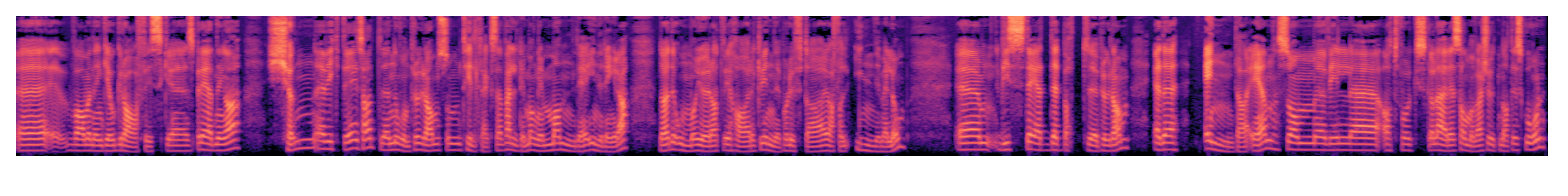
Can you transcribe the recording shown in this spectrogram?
Eh, hva med den geografiske spredninga? Kjønn er viktig. sant? Det er noen program som tiltrekker seg veldig mange mannlige innringere. Da er det om å gjøre at vi har kvinner på lufta, i hvert fall innimellom. Eh, hvis det er et debattprogram, er det enda en som vil at folk skal lære salmevers utenat i skolen?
